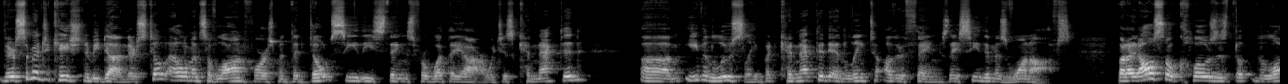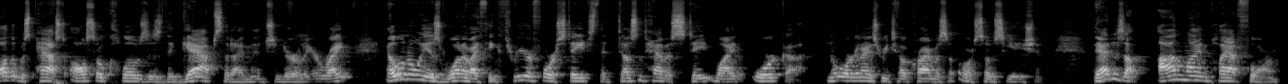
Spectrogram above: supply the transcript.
there's some education to be done. There's still elements of law enforcement that don't see these things for what they are, which is connected, um, even loosely, but connected and linked to other things. They see them as one-offs. But it also closes the, the law that was passed also closes the gaps that I mentioned earlier, right? Illinois is one of, I think, three or four states that doesn't have a statewide ORCA, an organized retail crime association. That is an online platform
